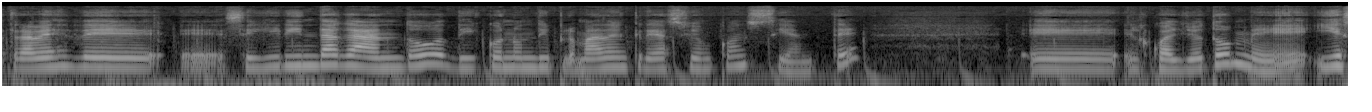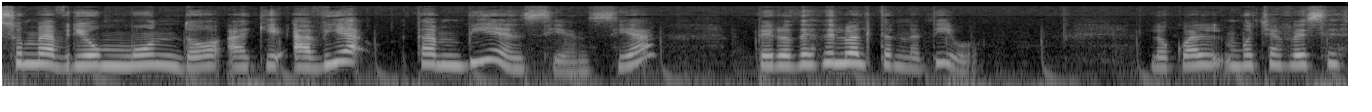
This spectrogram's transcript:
a través de eh, seguir indagando, di con un diplomado en creación consciente, eh, el cual yo tomé, y eso me abrió un mundo a que había también ciencia, pero desde lo alternativo, lo cual muchas veces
